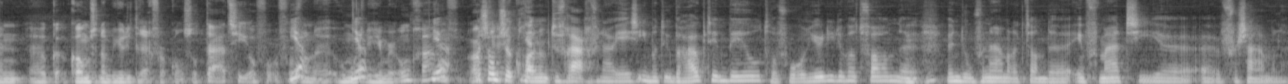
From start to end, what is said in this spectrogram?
En eh, ko- komen ze dan bij jullie terecht voor consultatie of voor, voor Ja. van, eh, hoe moeten Ja. we hiermee omgaan? Ja, Of, maar soms ook gewoon om te vragen van nou, is iemand überhaupt in beeld? Of horen jullie er wat van? Eh, Mhm. Hun doen voornamelijk dan de informatie verzamelen.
